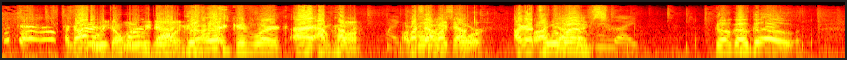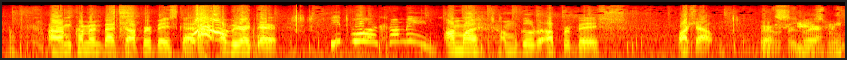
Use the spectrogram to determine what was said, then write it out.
What the hell? I got it. we, Don't what are worry, we Dad. doing, Good guys? work. Good work. All right, I'm Come on. coming. I'm Watch going out, to watch out. core. I got Watch two limbs. Go, go, go. All right, I'm coming back to upper base, guys. I'll be right there. people are coming. I'm gonna, I'm gonna go to upper base. Watch out. Whoever is there. Excuse me.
